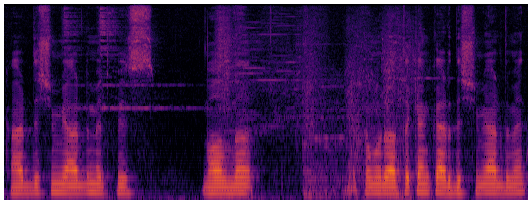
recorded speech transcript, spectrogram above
Kardeşim yardım et biz. Vallahi Nakamura Atakan kardeşim yardım et.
